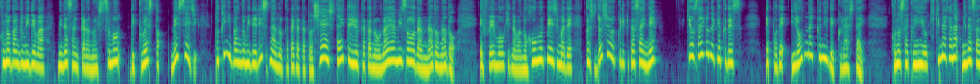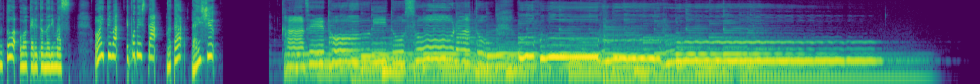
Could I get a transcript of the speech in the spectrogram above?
この番組では皆さんからの質問、リクエスト、メッセージ、時に番組でリスナーの方々とシェアしたいという方のお悩み相談などなど、FM 沖縄のホームページまでどしどしお送りくださいね。今日最後の曲です。エポでいろんな国で暮らしたい。この作品を聴きながら皆さんとはお別れとなります。お相手はエポでした。また来週。風と海と空と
